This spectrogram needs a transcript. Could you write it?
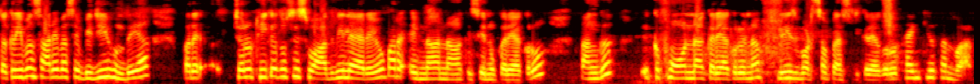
ਤਕਰੀਬਨ ਸਾਰੇ ਵੈਸੇ ਬਿਜ਼ੀ ਹੁੰਦੇ ਆ। ਪਰ ਚਲੋ ਠੀਕ ਹੈ, ਤੁਸੀਂ ਸਵਾਦ ਵੀ ਲੈ ਰਹੇ ਹੋ, ਪਰ ਇੰਨਾ ਨਾ ਕਿਸੇ ਨੂੰ ਕਰਿਆ ਕਰੋ। ਤੰਗ, ਇੱਕ ਫੋਨ ਨਾ ਕਰਿਆ ਕਰੋ ਇਹਨਾਂ ਪਲੀਜ਼ WhatsApp ਮੈਸੇਜ ਕਰਿਆ ਕਰੋ। ਥੈਂਕ ਯੂ ਧੰਨਵਾਦ।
